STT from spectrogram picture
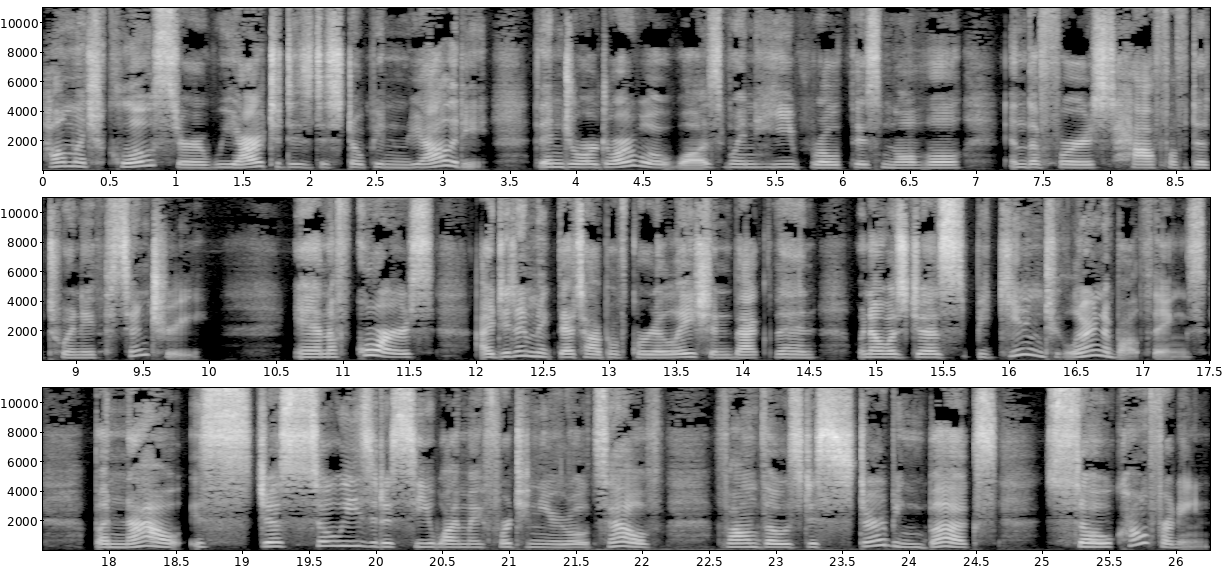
how much closer we are to this dystopian reality than George Orwell was when he wrote this novel in the first half of the 20th century. And of course, I didn't make that type of correlation back then when I was just beginning to learn about things. But now it's just so easy to see why my 14 year old self found those disturbing books so comforting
